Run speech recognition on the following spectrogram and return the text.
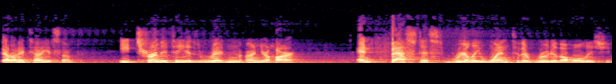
That ought to tell you something. Eternity is written on your heart. And Festus really went to the root of the whole issue.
